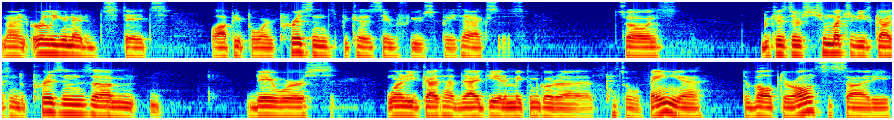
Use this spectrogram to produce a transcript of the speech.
Now, in early United States, a lot of people were in prisons because they refused to pay taxes. So, in, because there's too much of these guys in the prisons, um, they were one of these guys had the idea to make them go to Pennsylvania, develop their own society,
